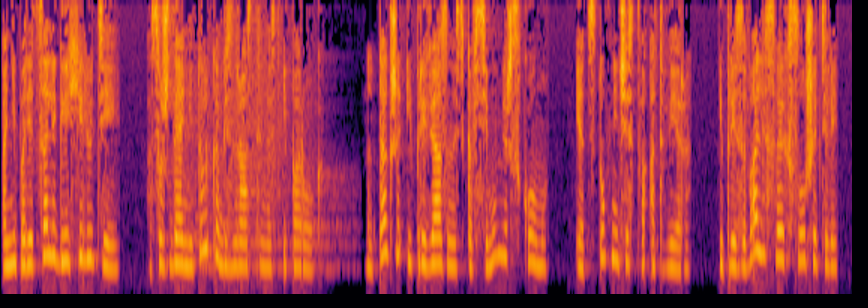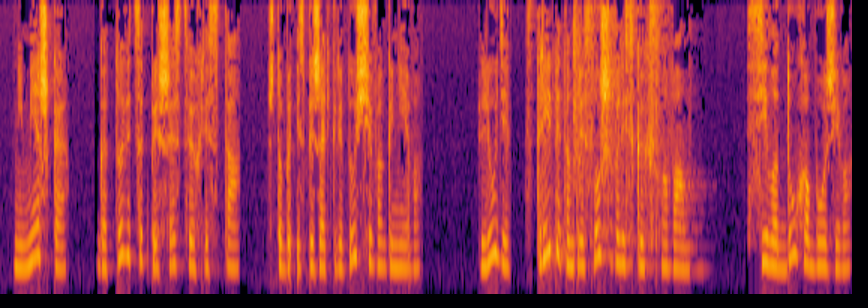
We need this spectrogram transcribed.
Они порицали грехи людей, осуждая не только безнравственность и порог, но также и привязанность ко всему мирскому и отступничество от веры, и призывали своих слушателей, не мешкая, готовиться к пришествию Христа, чтобы избежать грядущего гнева. Люди с трепетом прислушивались к их словам. Сила Духа Божьего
